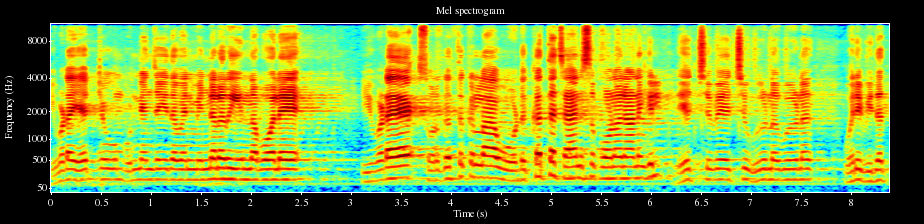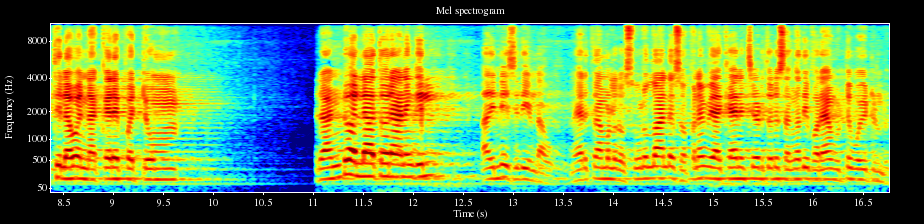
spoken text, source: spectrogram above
ഇവിടെ ഏറ്റവും പുണ്യം ചെയ്തവൻ മിന്നലെറിയുന്ന പോലെ ഇവിടെ സ്വർഗത്തേക്കുള്ള ഒടുക്കത്തെ ചാൻസ് പോണവനാണെങ്കിൽ വേച്ച് വേച്ച് വീണ് വീണ് ഒരു വിധത്തിൽ അവൻ അക്കരെ പറ്റും. രണ്ടും അല്ലാത്തവരാണെങ്കിൽ അതിന്റെ സ്ഥിതി ഉണ്ടാവും. നേരത്തെ നമ്മൾ റസൂലുള്ളാന്റെ സ്വപ്നം വ്യാഖ്യാനിച്ചെടുത്തൊരു സംഗതി പറയാൻ വിട്ടുപോയിട്ടുണ്ട്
